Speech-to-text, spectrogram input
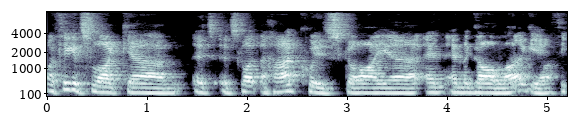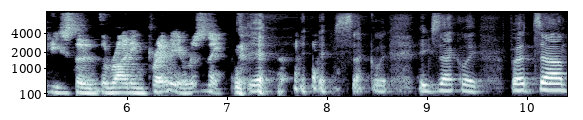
I think it's like um, it's it's like the hard quiz guy uh, and and the gold logie. I think he's the, the reigning premier, isn't he? yeah, exactly, exactly. But um,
